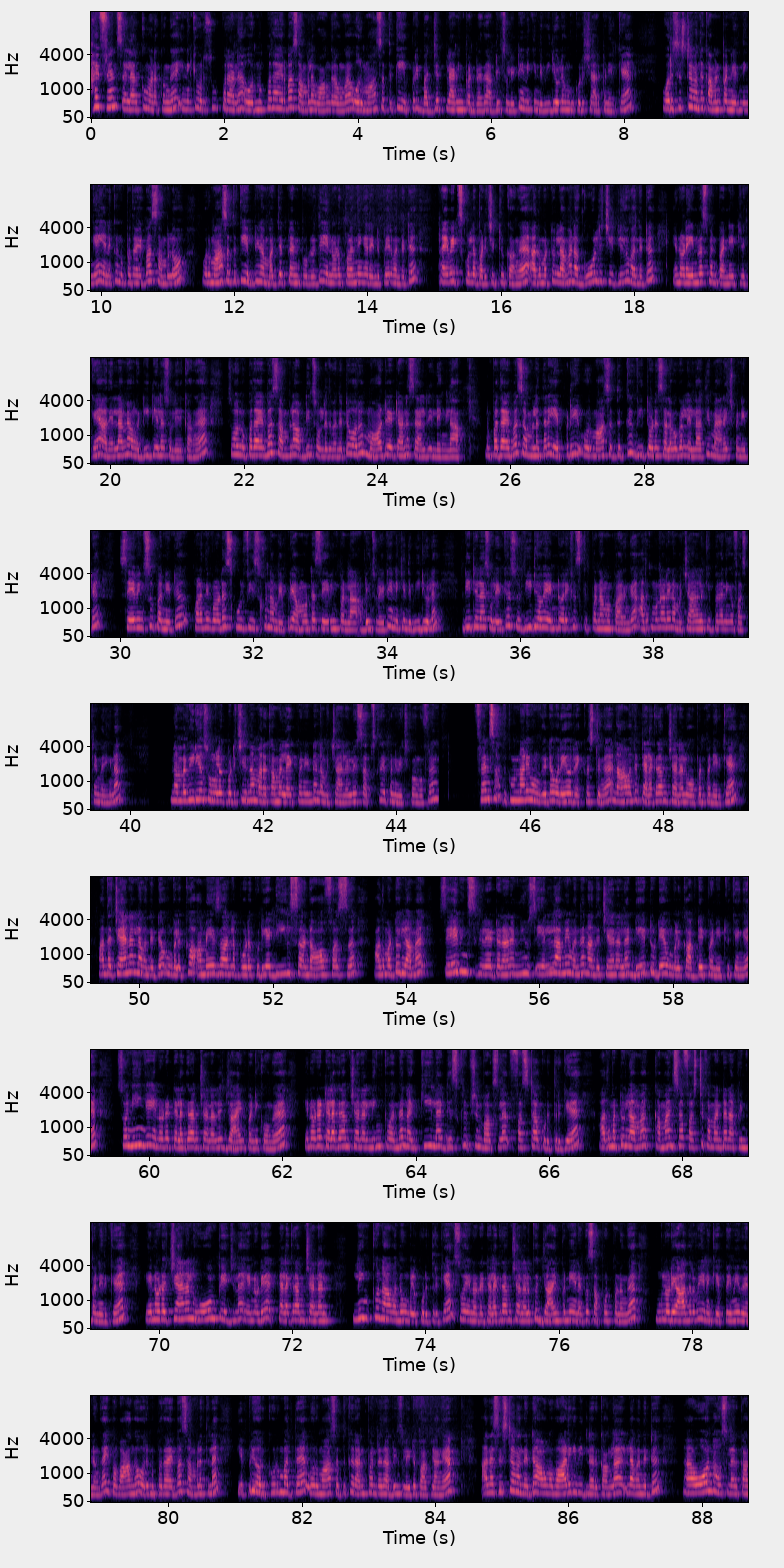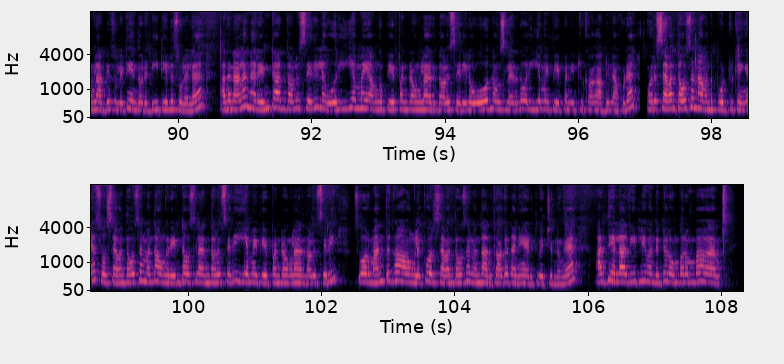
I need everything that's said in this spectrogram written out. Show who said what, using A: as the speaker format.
A: Hi friends எல்லாருக்கும் வணக்கங்க. இன்றைக்கி ஒரு சூப்பரான ஒரு முப்பதாயிரரூபா சம்பளம் வாங்குறவங்க ஒரு மாதத்துக்கு எப்படி பட்ஜெட் பிளானிங் பண்ணுறது அப்படின்னு சொல்லிட்டு இன்றைக்கி இந்த வீடியோவில் உங்கள் கூட ஷேர் பண்ணியிருக்கேன். ஒரு சிஸ்டர் வந்து கமெண்ட் பண்ணியிருந்தீங்க. எனக்கு முப்பதாயிரரூபா சம்பளம். ஒரு மாதத்துக்கு எப்படி நான் பட்ஜெட் பிளான் போடுறது? என்னோட குழந்தைங்க ரெண்டு பேர் வந்துட்டு ப்ரைவேட் ஸ்கூலில் படிச்சுட்டு இருக்காங்க. அது மட்டும் இல்லாமல் நான் கோல்டு சீட்லேயும் வந்துட்டு என்னோட இன்வெஸ்ட்மெண்ட் பண்ணிகிட்ருக்கேன் இருக்கேன். அது எல்லாமே அவங்க டீட்டெயிலாக சொல்லியிருக்காங்க. ஸோ முப்பதாயிரரூபா சம்பளம் அப்படின்னு சொல்கிறது வந்துட்டு ஒரு மாடரேட்டான சேலரி இல்லைங்களா? முப்பதாயிரரூபா சம்பளத்தில் எப்படி ஒரு மாதத்துக்கு வீட்டோட செலவுகள் எல்லாத்தையும் மேனேஜ் பண்ணிவிட்டு சேவிங்ஸும் பண்ணிவிட்டு குழந்தைங்களோட ஸ்கூல் ஃபீஸ்க்கும் நம்ம எப்படி அமௌண்ட்டை சேவிங் பண்ணலாம் அப்படின்னு சொல்லிட்டு இன்றைக்கி இந்த வீடியோவில் டீட்டெயிலாக சொல்லியிருக்கேன். ஸோ வீடியோவை எண்டு வரைக்கும் ஸ்கிப் பண்ணாமல் பாருங்கள் அதுக்கு முன்னாடி நம்ம சேனலுக்கு இப்போ தான் நீங்கள் ஃபஸ்ட் டைம் வரீங்கன்னா நம்ம வீடியோஸ் உங்களுக்கு பிடிச்சிருந்தா மறக்காமல் லைக் பண்ணிவிட்டு நம்ம சேனலையும் சப்ஸ்கிரைப் பண்ணி வச்சுக்கோங்க ஃப்ரெண்ட்ஸ் ஃப்ரெண்ட்ஸ் அதுக்கு முன்னாடி உங்ககிட்ட ஒரே ஒரு ரெக்வஸ்ட்டுங்க நான் வந்து டெலகிராம் சேனல் ஓப்பன் பண்ணியிருக்கேன் அந்த சேனலில் வந்துட்டு உங்களுக்கு அமேசானில் போடக்கூடிய டீல்ஸ் அண்ட் ஆஃபர்ஸ் அது மட்டும் இல்லாமல் சேவிங்ஸ் ரிலேட்டடான நியூஸ் எல்லாமே வந்து நான் அந்த சேனலில் டே டு டே உங்களுக்கு அப்டேட் பண்ணிகிட்ருக்கேங்க ஸோ நீங்கள் என்னோட டெலகிராம் சேனலில் ஜாயின் பண்ணிக்கோங்க. என்னோட டெலகிராம் சேனல் லிங்க் வந்து நான் கீழே டிஸ்கிரிப்ஷன் பாக்ஸில் ஃபஸ்ட்டாக கொடுத்துருக்கேன். அது மட்டும் இல்லாமல் கமெண்ட்ஸை ஃபஸ்ட்டு கமெண்ட்டாக நான் பின் பண்ணியிருக்கேன் என்னோட சேனல் ஹோம் பேஜில் என்னுடைய டெலகிராம் சேனல் லிங்க்கும் நான் வந்து உங்களுக்கு கொடுத்துருக்கேன். ஸோ என்னோட டெலிகிராம் சேனலுக்கு ஜாயின் பண்ணி எனக்கு சப்போர்ட் பண்ணுங்கள் உங்களுடைய ஆதரவு எனக்கு எப்பயுமே வேணுங்க. இப்போ வாங்க ஒரு முப்பதாயிரம் ரூபாய் சம்பளத்தில் எப்படி ஒரு குடும்பத்தை ஒரு மாதத்துக்கு ரன் பண்ணுறது அப்படின்னு சொல்லிட்டு பார்க்கலாங்க. அந்த சிஸ்டம் வந்துட்டு அவங்க வாடகை வீட்டில் இருக்காங்களா? இல்லை வந்துட்டு ஓன் ஹவுஸில் இருக்காங்களா அப்படின்னு சொல்லிட்டு எந்த ஒரு டீட்டெயிலும் சொல்லலை. அதனால் நான் ரெண்ட்டாக இருந்தாலும் சரி இல்லை ஒரு இஎம்ஐ அவங்க பே பண்ணுறவங்களா இருந்தாலும் சரி இல்லை ஓன் ஹவுஸில் இருந்து ஒரு இஎம்ஐ பே பண்ணிட்டு இருக்காங்க அப்படின்னா கூட ஒரு செவன் தௌசண்ட் நான் வந்து போட்டிருக்கேங்க. ஸோ செவன் தௌசண்ட் வந்து அவங்க ரெண்ட் ஹவுஸில் இருந்தாலும் சரி இஎம்ஐ பே பண்ணுறவங்களா இருந்தாலும் சரி ஸோ ஒரு மந்த்துக்கு அவங்களுக்கு ஒரு செவன் தௌசண்ட் வந்து அதுக்காக தனியாக எடுத்து வச்சிடணுங்க. அடுத்து எல்லார் வீட்லேயும் வந்துட்டு ரொம்ப ரொம்ப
